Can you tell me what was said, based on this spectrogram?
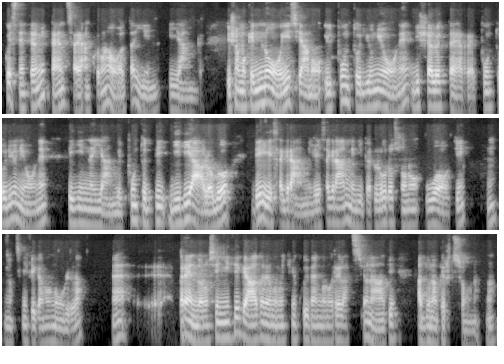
questa intermittenza è ancora una volta yin yang. Diciamo che noi siamo il punto di unione di cielo e terra, il punto di unione di yin e yang, il punto di, di dialogo degli esagrammi. Gli esagrammi per loro sono vuoti, hm? non significano nulla, eh? prendono significato nel momento in cui vengono relazionati ad una persona. No?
